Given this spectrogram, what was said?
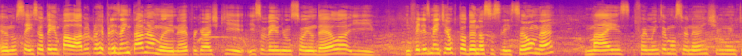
Eu não sei se eu tenho palavra para representar minha mãe, né? Porque eu acho que isso veio de um sonho dela e infelizmente eu que estou dando a sustentação, né? Mas foi muito emocionante, muito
